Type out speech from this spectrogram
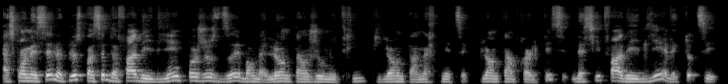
parce qu'on essaie le plus possible de faire des liens, pas juste dire, bon, ben là, on est en géométrie, puis là, on est en arithmétique, puis là, on est en probabilité, c'est d'essayer de faire des liens avec toutes ces,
